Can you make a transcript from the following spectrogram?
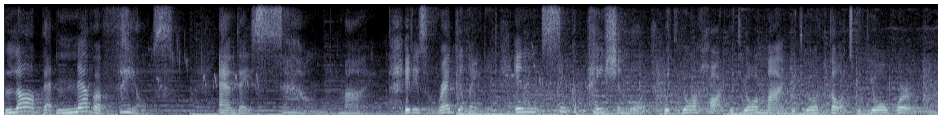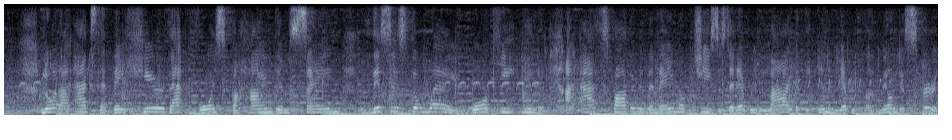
love that never fails, and a sound mind. It is regulated in syncopation, Lord, with your heart, with your mind, with your thoughts, with your word. Lord, I ask that they hear that voice behind them saying, This is the way, walk ye in it. I ask, Father, in the name of Jesus, that every lie that the enemy, every familiar spirit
